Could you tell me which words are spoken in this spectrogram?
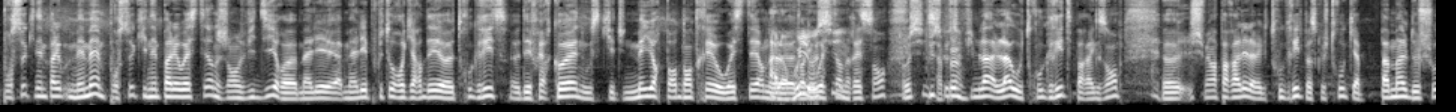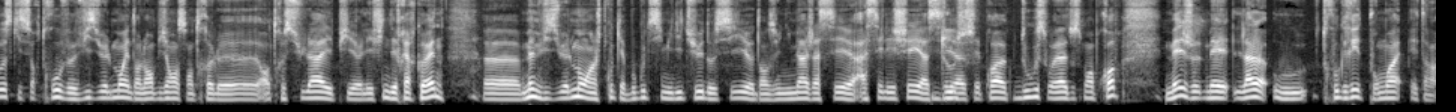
pour ceux qui n'aiment pas, les... mais même pour ceux qui n'aiment pas les westerns, j'ai envie de dire, euh, mais allez, mais allez plutôt regarder euh, True Grit euh, des frères Cohen, ou ce qui est une meilleure porte d'entrée au western, Alors oui, dans les aussi. westerns récents. aussi plus que peut ce film-là, là où True Grit, par exemple, je fais un parallèle avec True Grit parce que je trouve qu'il y a pas mal de choses qui se retrouvent visuellement et dans l'ambiance entre, le, entre celui-là et puis les films des frères Cohen. Euh, même visuellement, hein, je trouve qu'il y a beaucoup de similitudes aussi euh, dans une image assez, assez léchée, assez, Douce. assez propre, douce, ouais, doucement propre. Mais, je, mais là où True Grit, pour moi, est un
